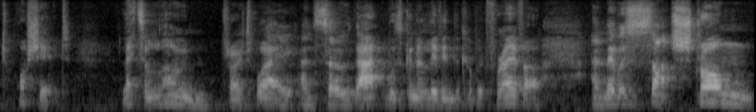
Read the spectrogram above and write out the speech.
to wash it, let alone throw it away. And so that was going to live in the cupboard forever. And there was such strong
